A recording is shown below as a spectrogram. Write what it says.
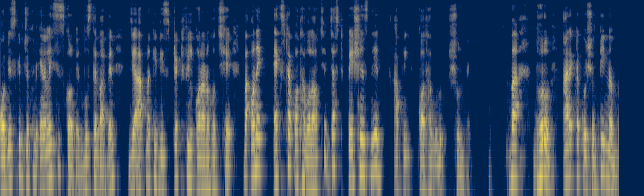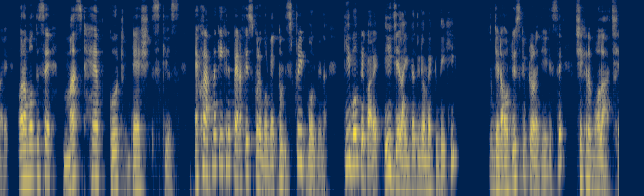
অডিও স্ক্রিপ্ট যখন অ্যানালাইসিস করবেন, বুঝতে পারবেন যে আপনাকে ডিস্ট্রাক্ট ফিল করানো হচ্ছে বা অনেক এক্সট্রা কথা বলা হচ্ছে জাস্ট পেশেন্স নিয়ে আপনি কথাগুলো শুনবেন। বা ধরুন, আরেকটা কোয়েশ্চন তিন নম্বরে, ওরা বলতেছে must have good dash skills এখন আপনাকে এখানে প্যারাফ্রেজ করে বলবে, একদম স্ট্রেট বলবে না। কি বলতে পারে? এই যে লাইনটা যদি আমরা একটু দেখি, যেটা অডিও স্ক্রিপ্ট ওরা দিয়ে দিচ্ছে সেখানে বলা আছে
